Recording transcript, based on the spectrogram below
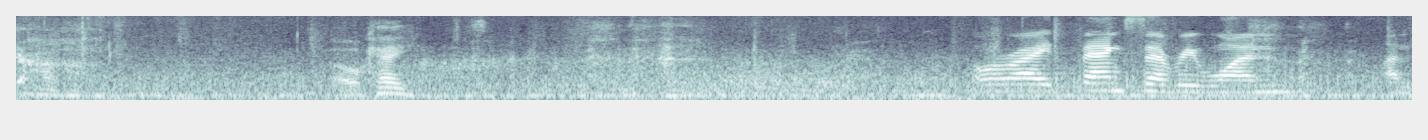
Uh, okay. All right, thanks everyone.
